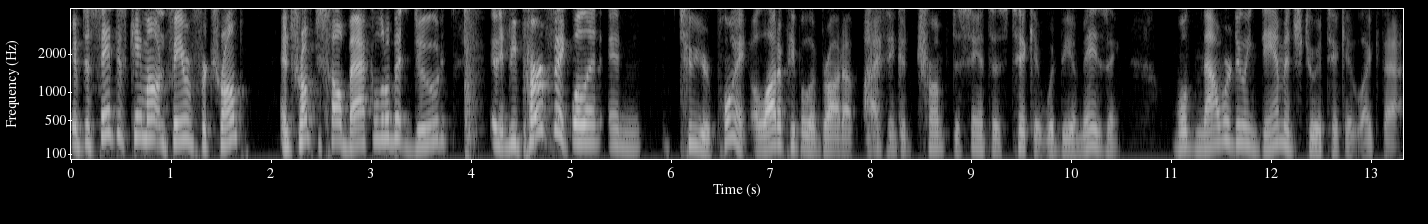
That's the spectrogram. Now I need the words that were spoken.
If DeSantis came out in favor for Trump and Trump just held back a little bit, dude, it'd be perfect. Well, and and to your point, a lot of people have brought up, I think a Trump DeSantis ticket would be amazing. Well, now we're doing damage to a ticket like that.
